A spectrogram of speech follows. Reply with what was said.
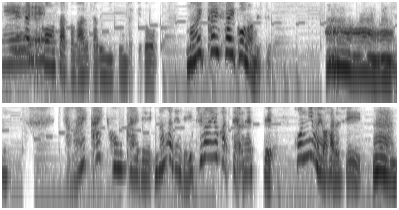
で、なんかコンサートがあるたびに行くんだけど、毎回最高なんですよ。うんうんうん。いや、毎回今回で、今までで一番良かったよねって、本人も言わはるし、うん。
